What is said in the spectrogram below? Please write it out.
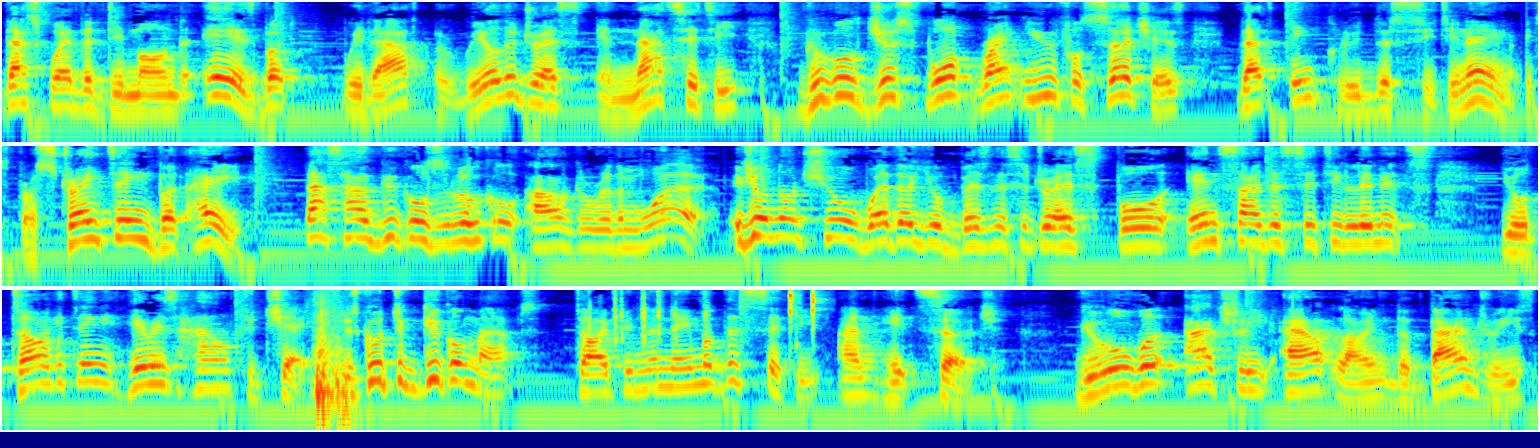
that's where the demand is, but without a real address in that city, Google just won't rank you for searches that include the city name. It's frustrating, but hey, that's how Google's local algorithm works. If you're not sure whether your business address falls inside the city limits, you're targeting, here is how to check. Just go to Google Maps, type in the name of the city, and hit search. Google will actually outline the boundaries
